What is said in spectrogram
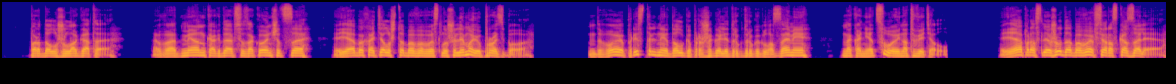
— продолжил Агата. «В обмен, когда все закончится, я бы хотел, чтобы вы выслушали мою просьбу». Двое пристальные долго прожигали друг друга глазами. Наконец Уэйн ответил. «Я прослежу, дабы вы все рассказали».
